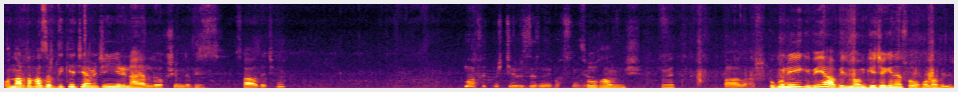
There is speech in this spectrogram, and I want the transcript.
Onlar da hazır dikeceğim için yerini ayarlıyor şimdi biz sadece. mahvetmiş cevizlerine baksana ya. Soğuk almış. Evet. Bağlar. Bugün iyi gibi ya bilmiyorum gece yine soğuk olabilir.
